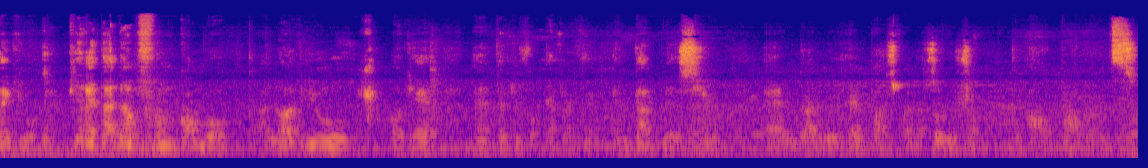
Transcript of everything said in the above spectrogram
Thank you. Pierrette Adams from Congo, I love you. Okay, and thank you for everything. And God bless you. and God will help us find a solution to our problems.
